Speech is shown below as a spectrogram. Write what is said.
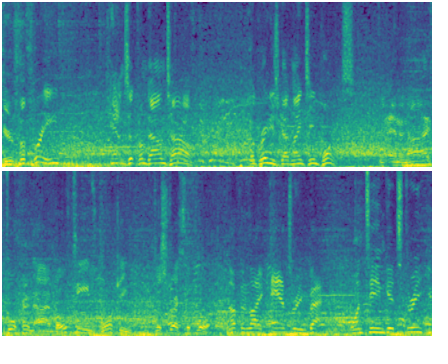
Here's the three. Cans it from downtown. McGrady's got 19 points. And an eye for an eye. Both teams working to stretch the floor. Nothing like answering back. One team gets three, you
